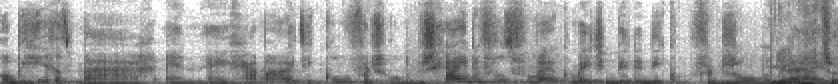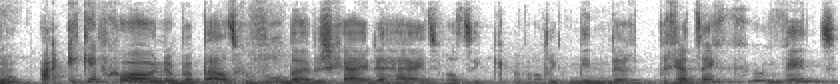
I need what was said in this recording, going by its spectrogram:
Probeer het maar. En, en ga maar uit die comfortzone. Bescheiden voelt voor mij ook een beetje binnen die comfortzone Ja, blijven. zo? Maar ik heb gewoon een bepaald gevoel bij bescheidenheid, wat ik, wat ik minder prettig vind.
